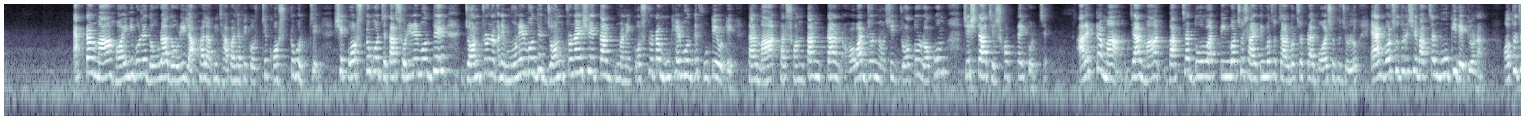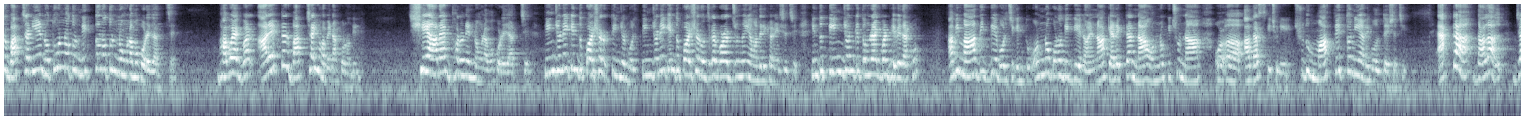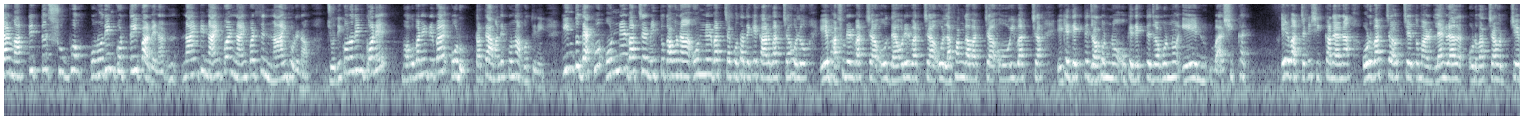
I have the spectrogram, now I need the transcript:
একটার মা হয়নি বলে দৌড়া দৌড়ি লাফালাফি, ঝাপাঝাপি করছে, কষ্ট হচ্ছে। সে কষ্ট করছে, তার শরীরের মধ্যে যন্ত্রণা মানে মনের মধ্যে যন্ত্রণায় সে তার মানে কষ্টটা মুখের মধ্যে ফুটে ওঠে। তার মা, তার সন্তানটা হওয়ার জন্য সে যত রকম চেষ্টা আছে সবটাই করছে। আরেকটা মা, যার মা বাচ্চার দু তিন বছর, সাড়ে তিন বছর, চার বছর প্রায় বয়স হতে চলল, এক বছর ধরে সে বাচ্চার মুখই দেখল না। অথচ বাচ্চা নিয়ে নতুন নতুন, নিত্য নতুন নোংরামো করে যাচ্ছে। ভাবো একবার, আরেকটার বাচ্চাই হবে না কোনোদিন। সে আর এক ধরনের নোংরামো করে যাচ্ছে। তিনজনেই কিন্তু পয়সা, তিনজন বল, তিনজনেই কিন্তু পয়সা রোজগার করার জন্যই আমাদের এখানে এসেছে। কিন্তু তিনজনকে তোমরা একবার ভেবে দেখো। আমি মা দিক দিয়ে বলছি কিন্তু, অন্য কোনো দিক দিয়ে নয়, না ক্যারেক্টার না অন্য কিছু, না আদার্স কিছু নিয়ে। শুধু মাতৃত্ব নিয়ে আমি বলতে এসেছি। একটা দালাল যার মাতৃত্বের শুভ কোনোদিন করতেই পারবে না। Ninety nine point nine percent নাই ধরে নাও। যদি কোনোদিন করে, ভগবানের কৃপায় করুক, তাতে আমাদের কোনো আপত্তি নেই। কিন্তু দেখো, অন্যের বাচ্চার মৃত্যু কামনা, অন্যের বাচ্চা কোথা থেকে কার বাচ্চা হলো, এ ভাসুরের বাচ্চা, ও দেওরের বাচ্চা, ও লাফাঙ্গা বাচ্চা, ও ওই বাচ্চা, একে দেখতে জঘন্য, ওকে দেখতে জঘন্য, এ শিক্ষা, এর বাচ্চাকে শিক্ষা দেয় না। ওর বাচ্চা হচ্ছে তোমার ল্যাংড়া, ওর বাচ্চা হচ্ছে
